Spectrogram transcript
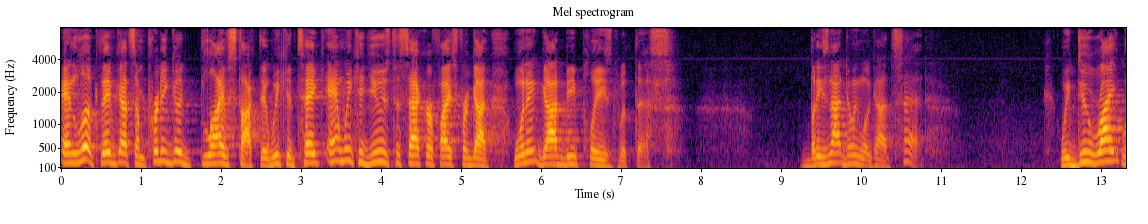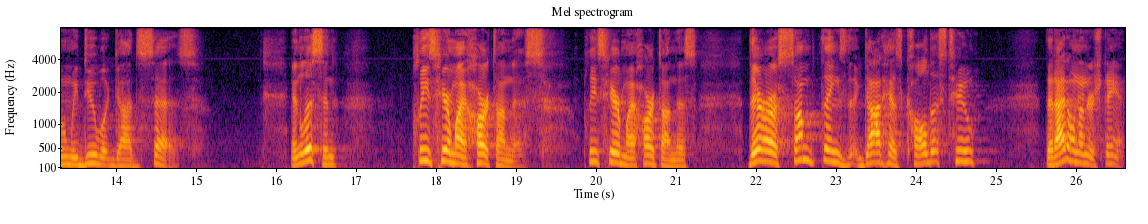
And look, they've got some pretty good livestock that we could take and we could use to sacrifice for God. Wouldn't God be pleased with this? But He's not doing what God said. We do right when we do what God says. And listen, please hear my heart on this. Please hear my heart on this. There are some things that God has called us to that I don't understand.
